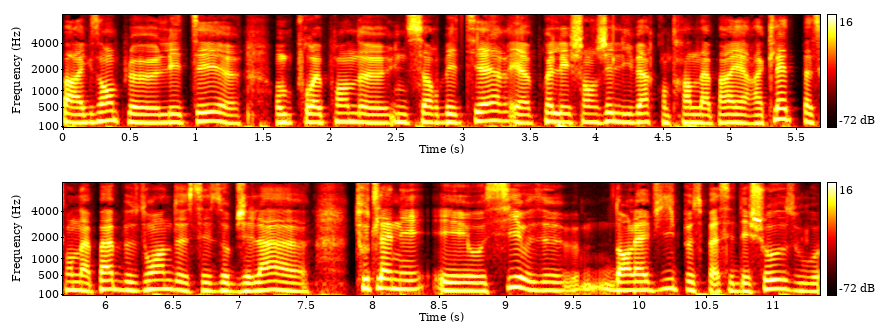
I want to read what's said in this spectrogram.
Par exemple, euh, l'été, euh, on pourrait prendre euh, une sorbetière et après l'échanger l'hiver contre un appareil à raclette parce qu'on n'a pas besoin de ces objets-là toute l'année. Et aussi, dans la vie, il peut se passer des choses où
